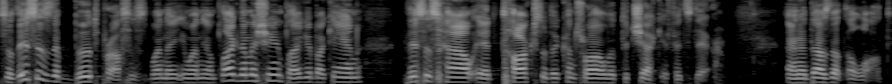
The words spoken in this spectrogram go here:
so this is the boot process. When, they, when you unplug the machine, plug it back in, this is how it talks to the controller to check if it's there. And it does that a lot.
